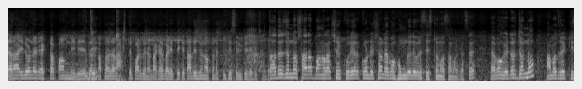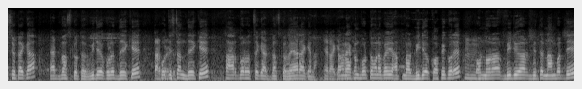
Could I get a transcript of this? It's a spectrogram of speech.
যারা এই ধরনের একটা পাম্প নেবে আপনারা যারা আসতে পারবে না ঢাকার বাইরে থেকে তাদের জন্য আপনারা কি ফেসিলিটি রেখেছেন? তাদের জন্য সারা বাংলাদেশে কুরিয়ার কন্ডিশন এবং হোম ডেলিভারি সিস্টেম আছে আমার কাছে। এবং এটার জন্য আমাদের কিছু টাকা অ্যাডভান্স করতে হবে। ভিডিও কলে দেখে প্রতিষ্ঠান দেখে তারপর হচ্ছে কি অ্যাডভান্স করবে এর আগে না। কারণ এখন বর্তমানে ভাই আপনার ভিডিও কপি করে অন্যরা ভিডিওর ভিতরে নাম্বার দিয়ে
